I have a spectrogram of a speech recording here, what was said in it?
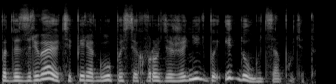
Подозреваю, теперь о глупостях вроде женитьбы и думать забудет.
